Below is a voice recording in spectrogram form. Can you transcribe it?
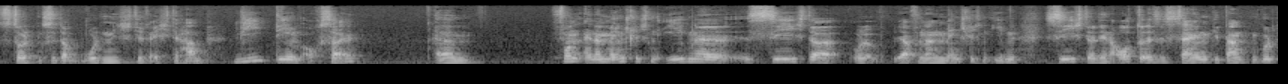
Sollten sie da wohl nicht die Rechte haben. Wie dem auch sei, ähm, von einer menschlichen Ebene sehe ich da, oder ja, von einer menschlichen Ebene sehe ich da den Autor, es ist sein Gedankengut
